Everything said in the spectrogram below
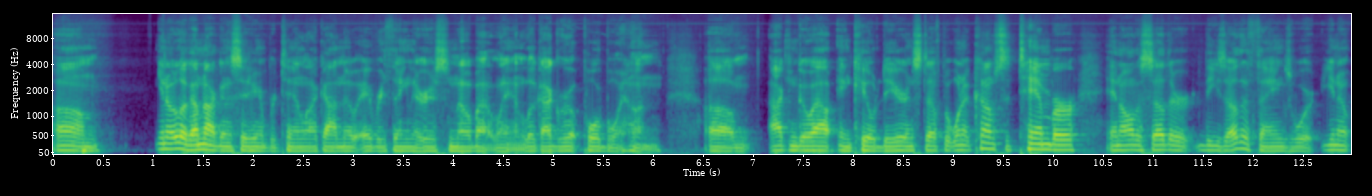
Um, you know, look, I'm not going to sit here and pretend like I know everything there is to know about land. Look, I grew up poor boy hunting. Um, I can go out and kill deer and stuff, but when it comes to timber and all this other these other things, where you know,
